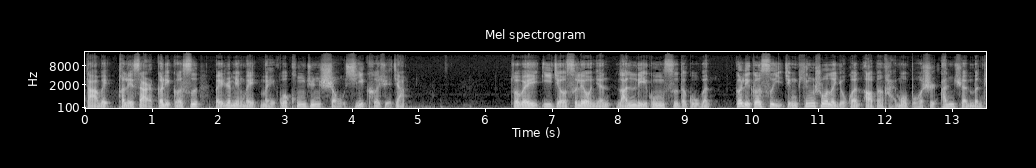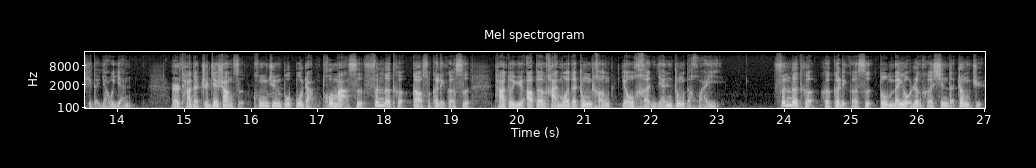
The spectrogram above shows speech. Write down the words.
大卫·特雷塞尔·格里格斯被任命为美国空军首席科学家。作为1946年兰利公司的顾问，格里格斯已经听说了有关奥本海默博士安全问题的谣言，而他的直接上司空军部部长托马斯·芬勒特告诉格里格斯，他对于奥本海默的忠诚有很严重的怀疑。芬勒特和格里格斯都没有任何新的证据，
